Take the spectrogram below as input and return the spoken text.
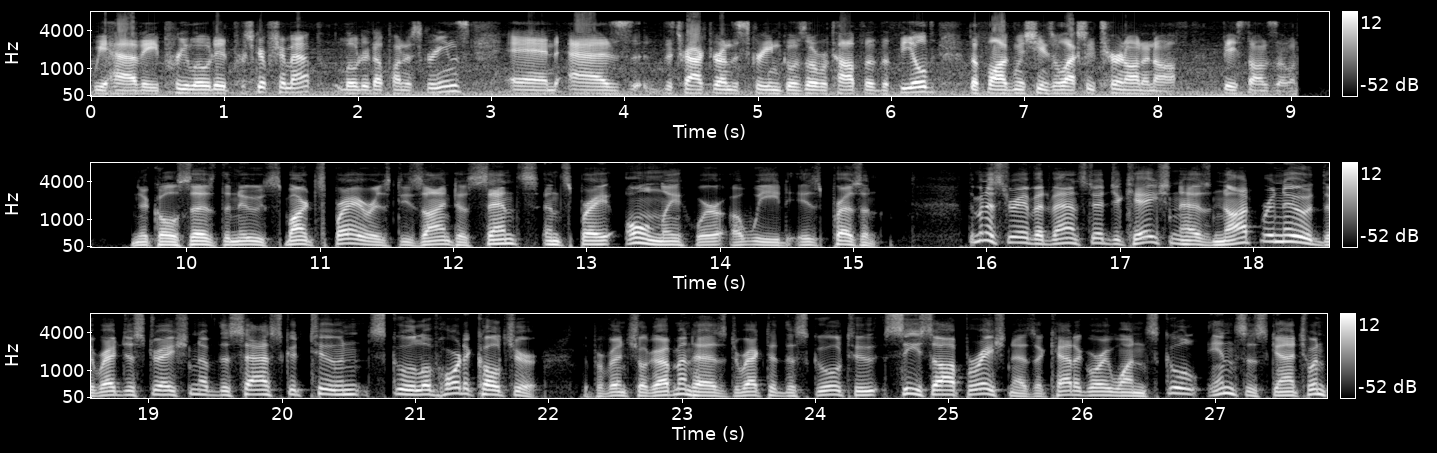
we have a preloaded prescription map loaded up on the screens. And as the tractor on the screen goes over top of the field, the fog machines will actually turn on and off based on zone. Nickel says the new smart sprayer is designed to sense and spray only where a weed is present. The Ministry of Advanced Education has not renewed the registration of the Saskatoon School of Horticulture. The provincial government has directed the school to cease operation as a Category 1 school in Saskatchewan,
